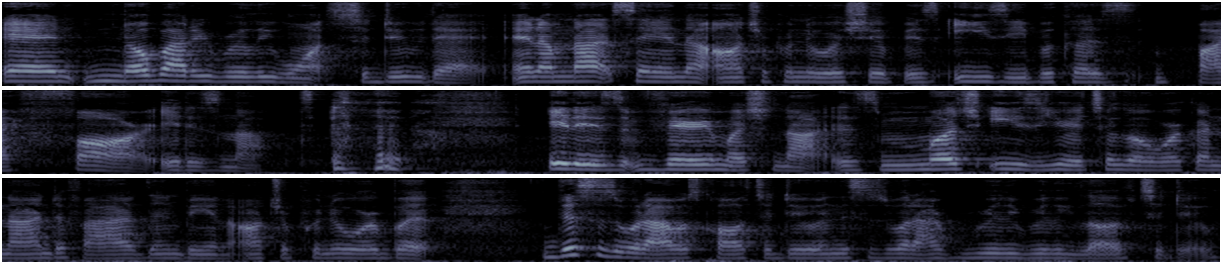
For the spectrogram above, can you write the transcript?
And nobody really wants to do that. And I'm not saying that entrepreneurship is easy because by far it is not. it is very much not. It's much easier to go work a nine to five than be an entrepreneur. But this is what I was called to do, and this is what I really, really love to do.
